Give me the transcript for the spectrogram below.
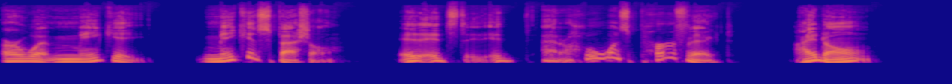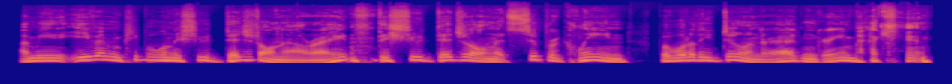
are what make it make it special. It, it's it I don't who wants perfect? I don't. I mean, even people when they shoot digital now, right? They shoot digital and it's super clean, but what are they doing? They're adding grain back in.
